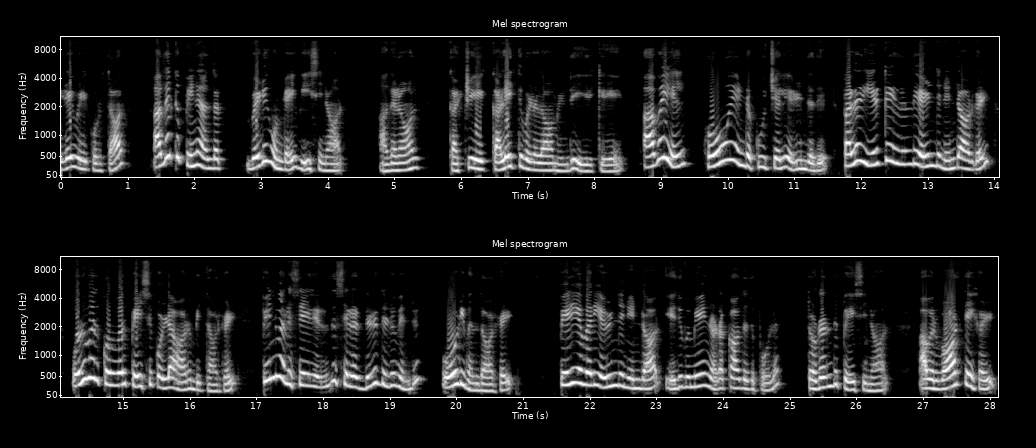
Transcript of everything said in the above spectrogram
இடைவெளி கொடுத்தார். அதற்கு பின் அந்த வெடிகுண்டை வீசினார். அதனால் கட்சியை கலைத்து விடலாம் என்று இருக்கிறேன். அவையில் ஹோ என்ற கூச்சல் எழுந்தது. பலர் இருக்கையிலிருந்து எழுந்து நின்றார்கள். ஒருவருக்கொருவர் பேசிக்கொள்ள ஆரம்பித்தார்கள். பின்வரிசையிலிருந்து சிலர் திடுதிடுவென்று ஓடி வந்தார்கள். பெரியவர் எழுந்து நின்றார். எதுவுமே நடக்காதது போல தொடர்ந்து பேசினார். அவர் வார்த்தைகள்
